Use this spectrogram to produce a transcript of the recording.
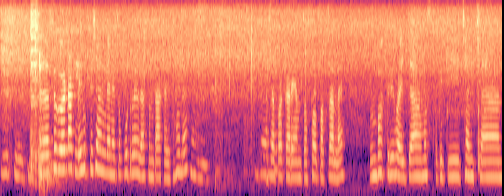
विषयच नाही. त्याच्यात सगळं टाकले फक्त शेंगदाण्याचं कुठं राहिलं असं टाकायचं है ना. अशा प्रकारे आमचा स्वयंपाक चाललाय. भाकरी व्हायच्या मस्तपैकी छान छान.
